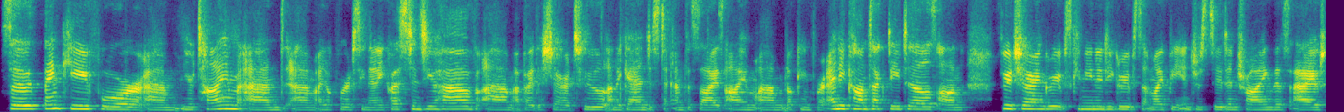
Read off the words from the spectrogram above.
So thank you for um, your time and um, I look forward to seeing any questions you have um, about the Share tool. And again, just to emphasize, I'm um, looking for any contact details on food sharing groups, community groups that might be interested in trying this out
